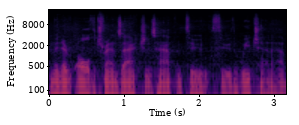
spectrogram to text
I mean, all the transactions happen through, through the WeChat app.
